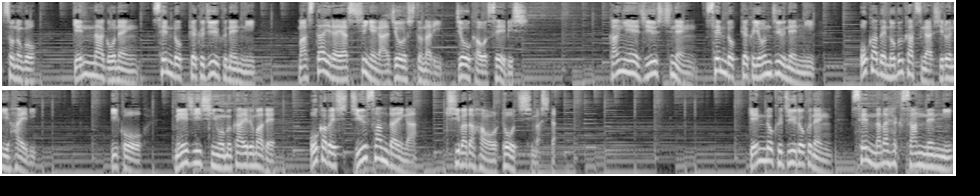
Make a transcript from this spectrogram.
その後元那5年1619年に増平康重が城主となり城下を整備し寛永17年1640年に岡部信勝が城に入り以降明治維新を迎えるまで岡部氏13代が岸和田藩を統治しました。元禄16年1703年に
